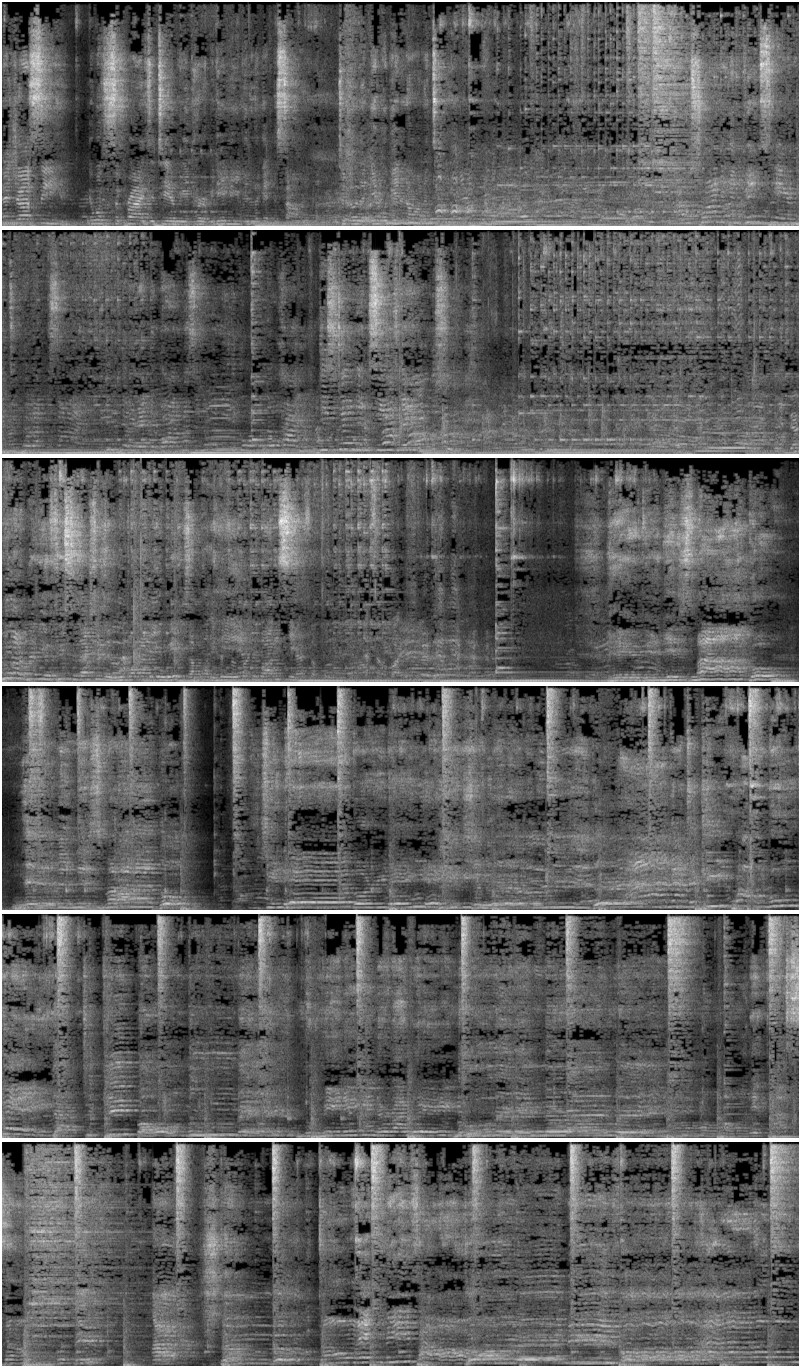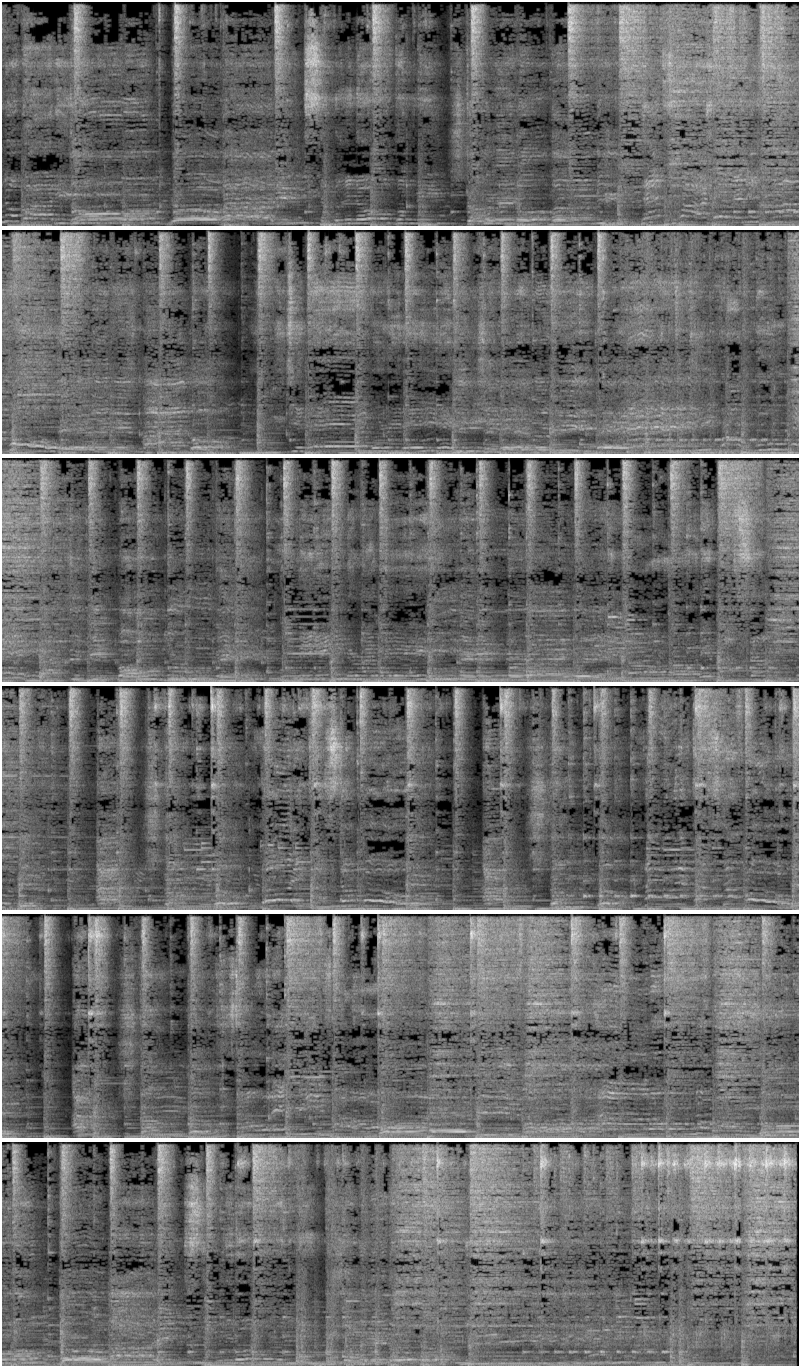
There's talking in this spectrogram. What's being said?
As y'all see, it was a surprise to Terry and her. We didn't even look at the sign to know that they were getting on the until I was trying to convince Terry to put up the sign. He put it at the bottom. I said, no, I need to go up no higher. He still didn't see his name. We're going to bring you a few selections and move on out of your way because I want to hear everybody sing. Heaven is my goal. Heaven is my goal.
